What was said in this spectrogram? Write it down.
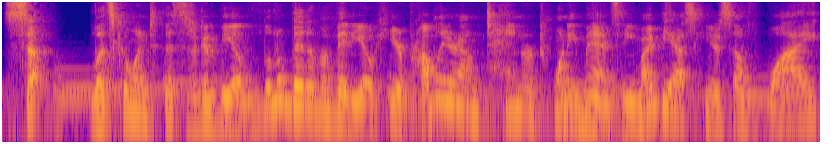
So, let's go into this. There's going to be a little bit of a video here, probably around 10 or 20 minutes, and you might be asking yourself, why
